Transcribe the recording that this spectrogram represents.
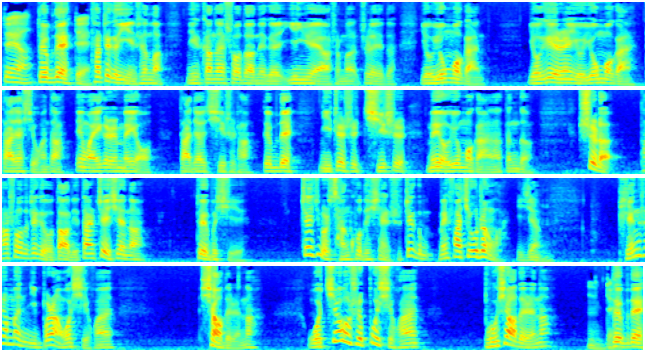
对啊，对不对？对，他这个引申了。你刚才说到那个音乐啊什么之类的，有幽默感，有一个人有幽默感，大家喜欢他；另外一个人没有，大家歧视他，对不对？你这是歧视没有幽默感啊等等。是的，他说的这个有道理，但是这些呢，对不起，这就是残酷的现实，这个没法纠正了，已经。凭什么你不让我喜欢笑的人呢？我就是不喜欢不笑的人呢？嗯，对，对不对？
